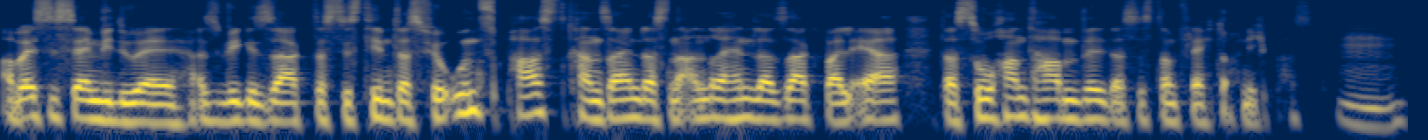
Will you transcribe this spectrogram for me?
Aber es ist sehr individuell. Also wie gesagt, das System, das für uns passt, kann sein, dass ein anderer Händler sagt, weil er das so handhaben will, dass es dann vielleicht auch nicht passt. Mhm.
